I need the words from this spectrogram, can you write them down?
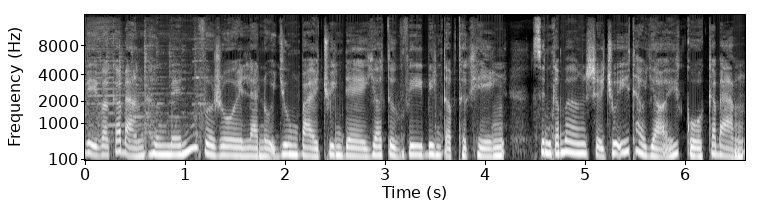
vị và các bạn thân mến, vừa rồi là nội dung bài chuyên đề do Tường Vi biên tập thực hiện. Xin cảm ơn sự chú ý theo dõi của các bạn.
